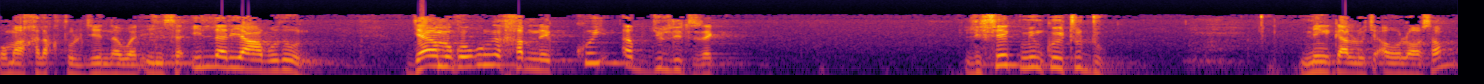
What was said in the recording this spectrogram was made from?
wa ma xalaqtu l jinna wal insa illa li yaabudun jaamu googu nga xam ne kuy ab jullit rek li fekk mi ngi koy tudd mi ngi gàllu ci aw loosam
